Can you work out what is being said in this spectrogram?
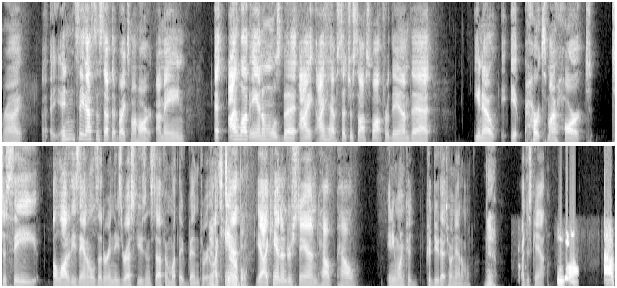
Right. And see, that's the stuff that breaks my heart. I mean, I- I love animals, but I I have such a soft spot for them that you know it- it hurts my heart to see a lot of these animals that are in these rescues and stuff and what they've been through. Yeah, I it's can't, terrible. Yeah, I can't understand how how anyone could could do that to an animal. Yeah. I just can't. Yeah. I've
